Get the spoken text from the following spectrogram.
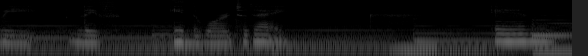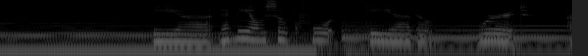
we live in the world today. And the uh, let me also quote the uh, the word uh,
